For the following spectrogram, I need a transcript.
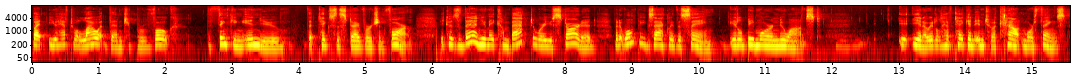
But you have to allow it then to provoke the thinking in you that takes this divergent form. Because then you may come back to where you started, but it won't be exactly the same. It'll be more nuanced. Mm-hmm. It, you know, it'll have taken into account more things.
